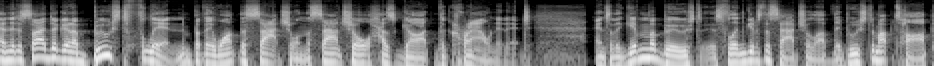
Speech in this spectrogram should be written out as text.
And they decide they're going to boost Flynn, but they want the satchel, and the satchel has got the crown in it. And so they give him a boost. As Flynn gives the satchel up, they boost him up top,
